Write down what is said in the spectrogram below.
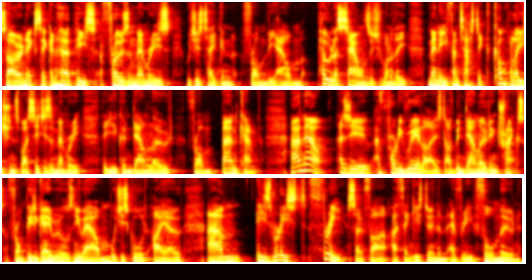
Sarah Niksic and her piece Frozen Memories, which is taken from the album Polar Sounds, which is one of the many fantastic compilations by Cities and Memory that you can download from Bandcamp. And now, as you have probably realised, I've been downloading tracks from Peter Gabriel's new album, which is called IO. Um, he's released three so far, I think. He's doing them every full moon.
